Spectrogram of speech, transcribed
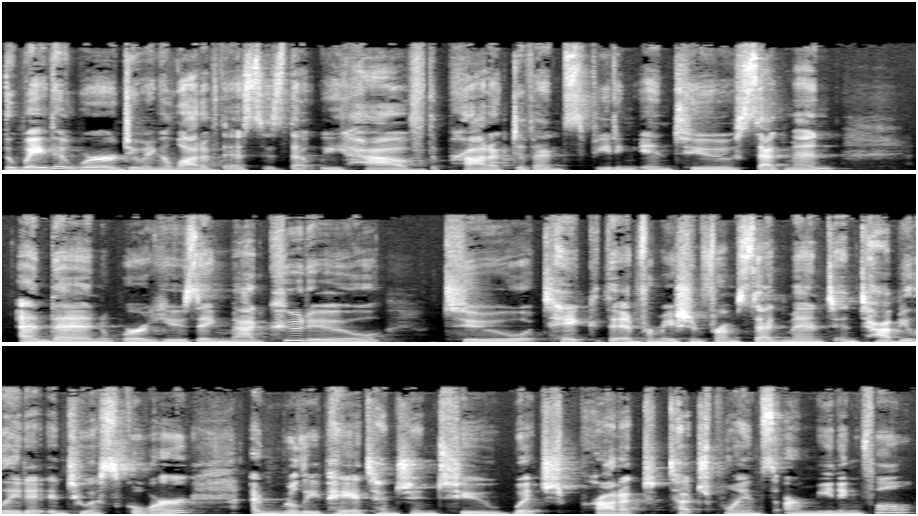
The way that we're doing a lot of this is that we have the product events feeding into Segment, and then we're using Mad Kudu to take the information from segment and tabulate it into a score and really pay attention to which product touch points are meaningful.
